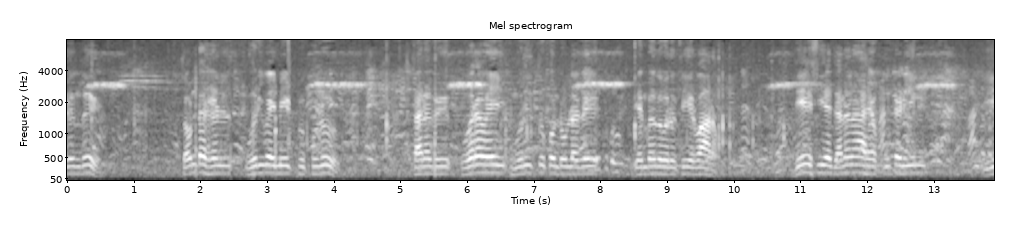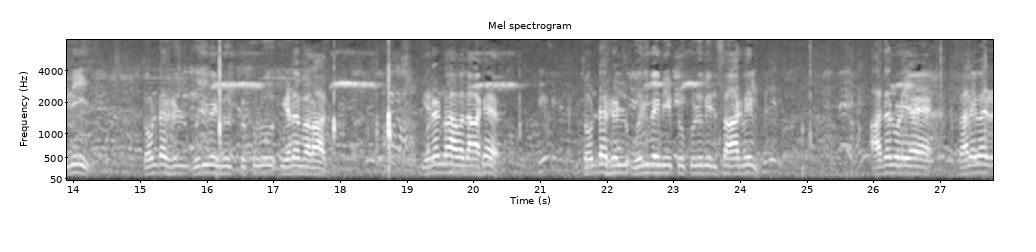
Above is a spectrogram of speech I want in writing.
இருந்து தொண்டர்கள் உரிமை மீட்பு குழு தனது உறவை முறித்து கொண்டுள்ளது என்பது ஒரு தீர்மானம். தேசிய ஜனநாயக கூட்டணியில் இனி தொண்டர்கள் உரிமை மீட்பு குழு இடம்பெறாது இரண்டாவதாக தொண்டர்கள் உரிமை மீட்பு குழுவின் சார்பில் அதனுடைய தலைவர்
